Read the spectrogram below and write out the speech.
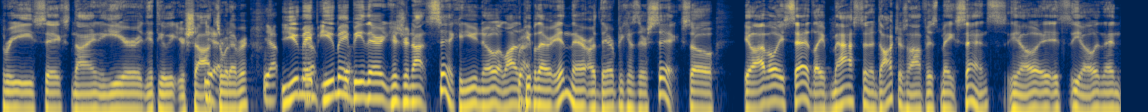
three, six, nine a year, and you have to go get your shots Yeah. or whatever. Yep. You may Yep. you may be there because you're not sick, and you know a lot of the Right. people that are in there are there because they're sick. So you know, I've always said like masks in a doctor's office makes sense. You know, it's you know, and then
